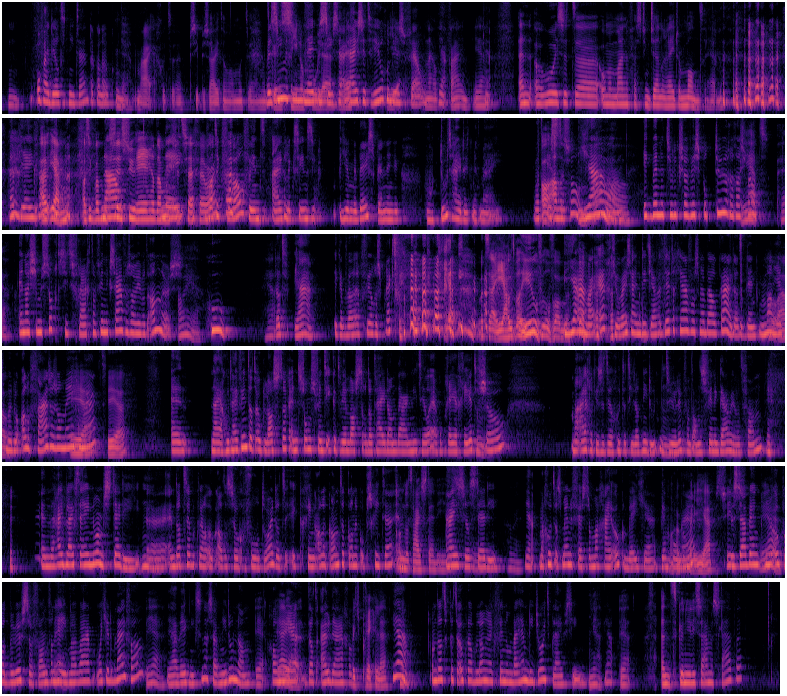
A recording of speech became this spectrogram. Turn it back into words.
Hmm. Of hij deelt het niet, hè? Dat kan ook. ja, maar ja, goed. eh, in principe zou je het dan wel moeten, moeten We kunnen zien, zien, of nee, voelen. precies. Hij, hè? hij zit heel goed in zijn vel. Nou, ja. fijn. Ja. Ja. En eh, hoe is het eh, om een manifesting generator man te hebben? Heb je even? Uh, ja, als ik wat Nou, moet censureren, dan moet je het zeggen. Hoor. Wat ik vooral vind, eigenlijk sinds ik hiermee bezig ben, denk ik, hoe doet hij dit met mij? Wat Oh, is andersom. Ja, Oh. man. Ik ben natuurlijk zo wispelturig als Ja. wat. Ja. En als je me 's ochtends iets vraagt, dan vind ik s'avonds alweer wat anders. Oh ja. Hoe? ja. Dat, ja, ik heb wel echt veel respect voor Wat zei je? Je houdt wel heel veel van me. Ja, maar echt joh. Wij zijn dit jaar 30 jaar volgens mij bij elkaar. Dat ik denk, man, Oh, je hebt me door alle fases al meegemaakt. Ja. ja. En nou ja, goed, hij vindt dat ook lastig. En soms vind ik het weer lastig dat hij dan daar niet heel erg op reageert of Hmm. zo. Maar eigenlijk is het heel goed dat hij dat niet doet, Hmm. natuurlijk. Want anders vind ik daar weer wat van. en hij blijft enorm steady. Hmm. Eh, en dat heb ik wel ook altijd zo gevoeld hoor. Dat ik ging alle kanten kon ik opschieten. En Omdat hij steady is. hij is heel Ja. steady. Ja, maar goed, als manifestor mag hij ook een beetje Ja, pingpongen. hè? beetje. Ja, precies. Dus daar ben ik nu Ja. ook wat bewuster van. Van, Ja. hé, hey, maar waar word je er blij van? Ja, Ja, weet ik niet. Nou, zou ik niet doen dan. ja. Gewoon ja, meer ja. dat uitdagen. Beetje prikkelen. Ja, omdat ik het ook wel belangrijk vind om bij hem die joy te blijven zien. Ja, Ja. ja. En kunnen jullie samen slapen?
